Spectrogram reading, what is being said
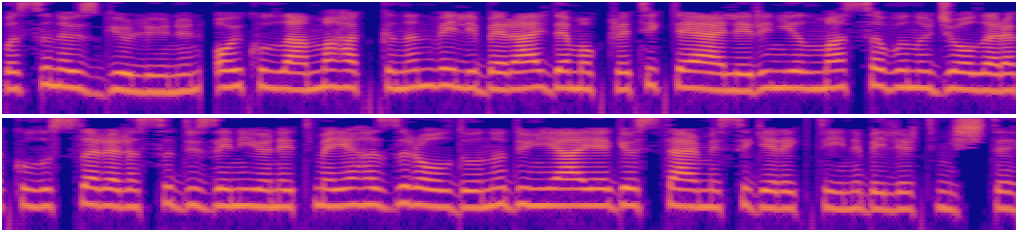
basın özgürlüğünün, oy kullanma hakkının ve liberal demokratik değerlerin yılmaz savunucu olarak uluslararası düzeni yönetmeye hazır olduğunu dünyaya göstermesi gerektiğini belirtmişti.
